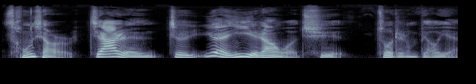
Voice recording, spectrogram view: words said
从小家人就愿意让我去做这种表演。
